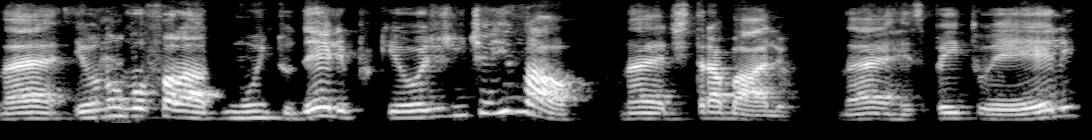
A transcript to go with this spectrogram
né? Eu não vou falar muito dele, porque hoje a gente é rival, né, de trabalho, né? Respeito ele,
